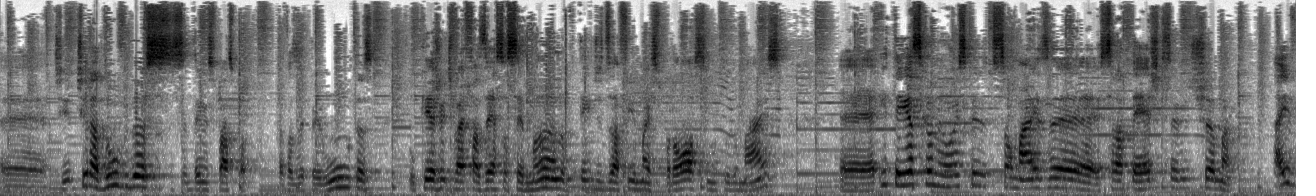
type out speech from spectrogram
é, tira dúvidas, você tem um espaço para fazer perguntas, o que a gente vai fazer essa semana, o que tem de desafio mais próximo e tudo mais. É, e tem as reuniões que são mais é, estratégicas, a gente chama Aí,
